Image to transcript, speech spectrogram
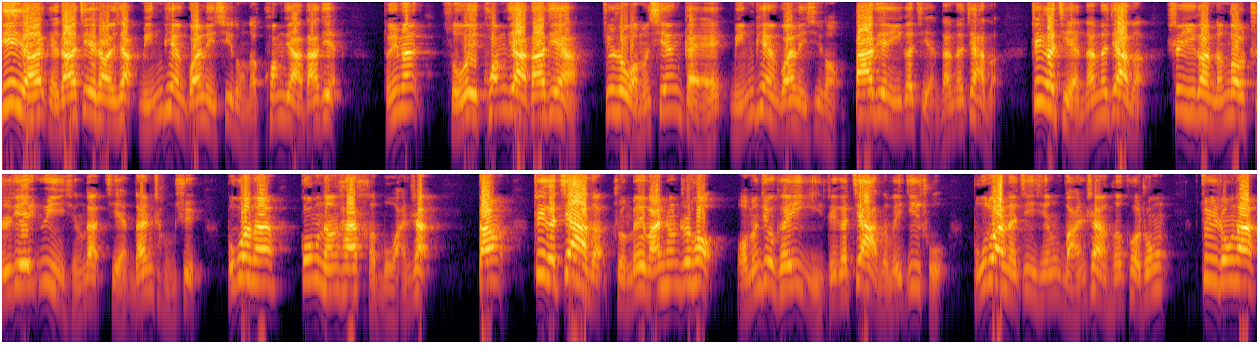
接下来给大家介绍一下名片管理系统的框架搭建。同学们，所谓框架搭建啊，就是我们先给名片管理系统搭建一个简单的架子。这个简单的架子是一个能够直接运行的简单程序，不过呢，功能还很不完善。当这个架子准备完成之后，我们就可以以这个架子为基础，不断的进行完善和扩充，最终呢，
